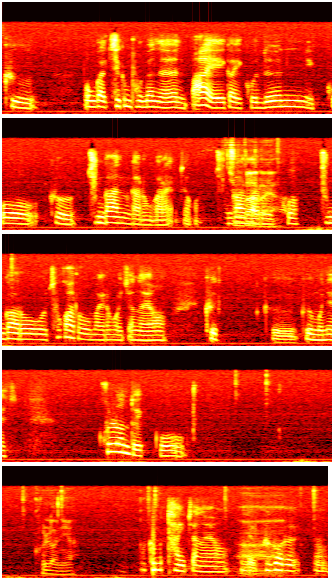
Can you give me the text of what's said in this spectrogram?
그 뭔가 지금 보면은 var A가 있고 는 있고 그 중간 괄호인가요? 저거 중간 괄호. 있고 중괄호 소괄호 막 이런 거 있잖아요. 그 그 그 뭐냐 콜론도 있고 콜론이야 아, 그런 거다 있잖아요. 근데 아. 그거를 어,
